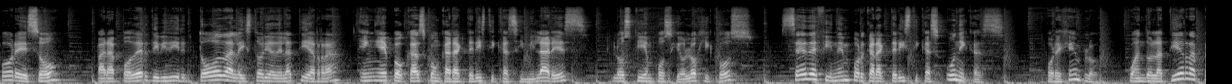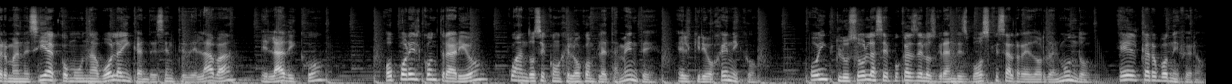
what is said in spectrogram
Por eso, para poder dividir toda la historia de la Tierra en épocas con características similares, los tiempos geológicos se definen por características únicas, por ejemplo, cuando la Tierra permanecía como una bola incandescente de lava, el ádico, o por el contrario, cuando se congeló completamente, el criogénico, o incluso las épocas de los grandes bosques alrededor del mundo, el carbonífero.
